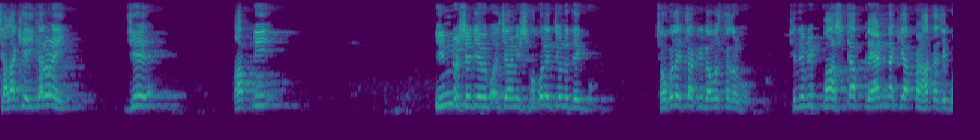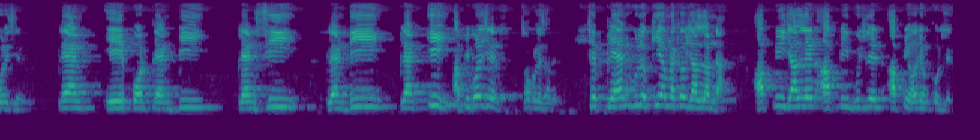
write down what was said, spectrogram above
চালাকি এই কারণেই যে আপনি ইন্ডো স্টেডিয়ামে বলছেন আমি সকলের জন্য দেখব, সকলের চাকরির ব্যবস্থা করব। সেদিন আপনি পাঁচটা প্ল্যান নাকি আপনার হাতে আছে বলেছেন। প্ল্যান এ পর plan B plan C plan D plan E আপনি বলেছিলেন সকলে সাথে সেই প্ল্যানগুলো কি আমরা কেউ জানলাম না। আপনি জানলেন, আপনি বুঝলেন, আপনি হজম করলেন।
